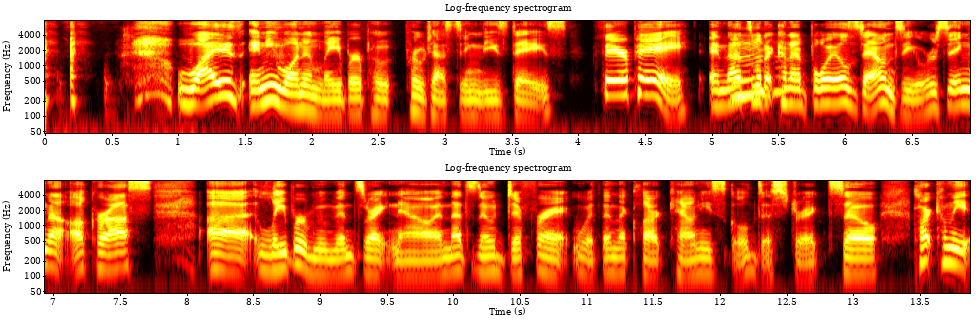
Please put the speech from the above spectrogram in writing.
why is anyone in labor po- protesting these days fair pay. And that's what it kind of boils down to. We're seeing that across uh, labor movements right now and that's no different within the clark county school district. So clark county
